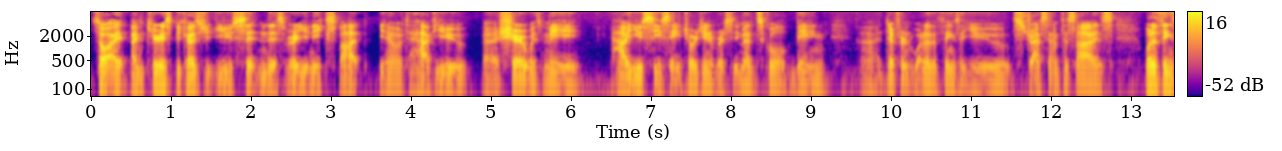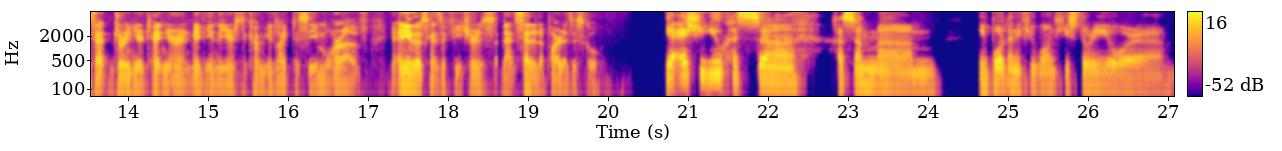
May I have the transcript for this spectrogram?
so I, i'm curious because you, you, sit in this very unique spot you know to have you uh, share with me how you see st george university med school being uh, different what are the things that you stress emphasize what are the things that during your tenure and maybe in the years to come you'd like to see more of? Any of those kinds of features that set it apart as a school? Yeah, SGU has uh, has some um, important, if you want, history or um,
